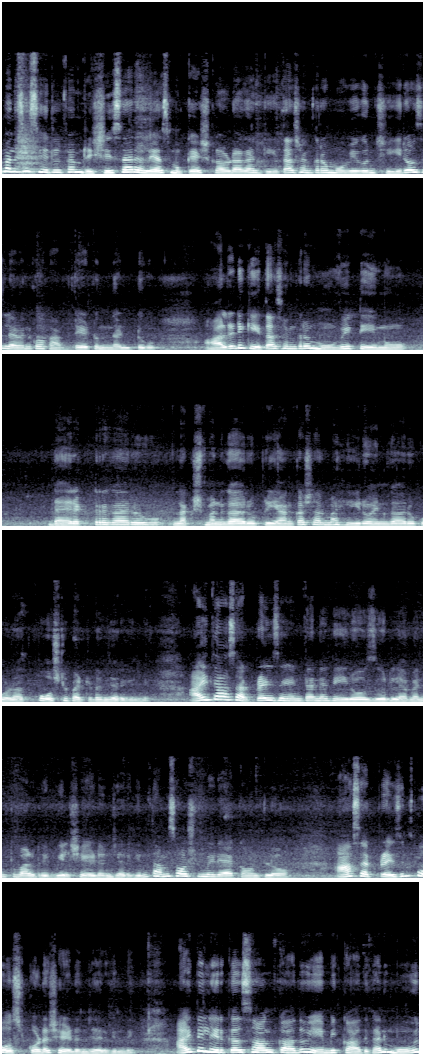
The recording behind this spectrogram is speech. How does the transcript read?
మనసు serial fame Rishi sir alias Mukesh Gowda garu Geethashankaram movie గురించి ఈ రోజు లెవెన్కి ఒక అప్డేట్ ఉందంటూ already Geetha Shankaram movie team director garu Lakshman garu ప్రియాంక శర్మ హీరోయిన్ గారు కూడా పోస్టులు పెట్టడం జరిగింది. అయితే ఆ సర్ప్రైజ్ ఏంటనేది ఈరోజు లెవెన్కి వాళ్ళు రివీల్ చేయడం జరిగింది. తమ సోషల్ మీడియా అకౌంట్లో ఆ సర్ప్రైజ్ని పోస్ట్ కూడా చేయడం జరిగింది. అయితే లిరికల్ సాంగ్ కాదు ఏమీ కాదు కానీ మూవీ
